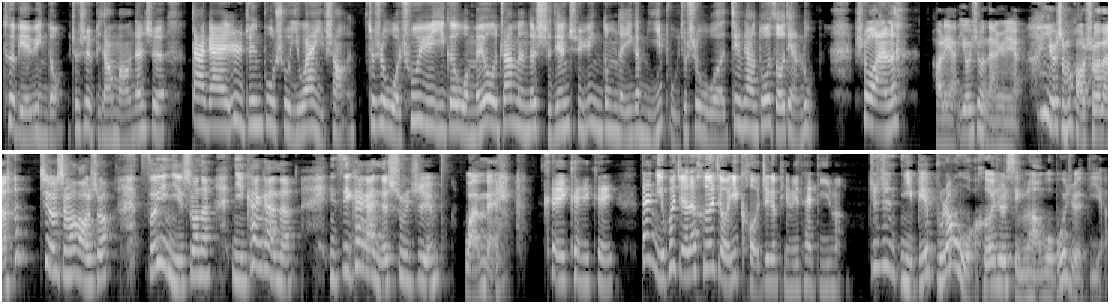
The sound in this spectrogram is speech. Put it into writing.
特别运动，就是比较忙，但是大概日均步数一万以上。就是我出于一个我没有专门的时间去运动的一个弥补，就是我尽量多走点路。说完了，好了呀，优秀男人呀，有什么好说的？这有什么好说？所以你说呢？你看看呢？你自己看看你的数据，完美。可以，可以，可以。但你会觉得喝酒一口这个频率太低吗？就是你别不让我喝就行了，我不会觉得低啊。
